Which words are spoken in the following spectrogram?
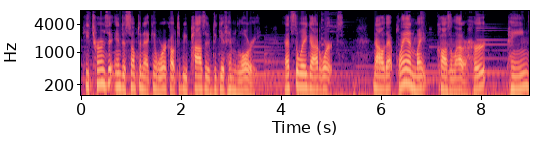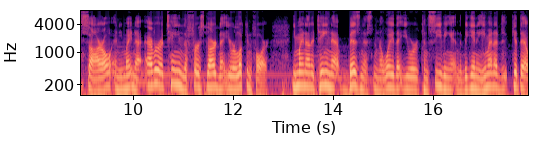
He turns it into something that can work out to be positive to give Him glory. That's the way God works. Now, that plan might cause a lot of hurt, pain, sorrow, and you might not ever attain the first garden that you were looking for. You might not attain that business in the way that you were conceiving it in the beginning. You might not get that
